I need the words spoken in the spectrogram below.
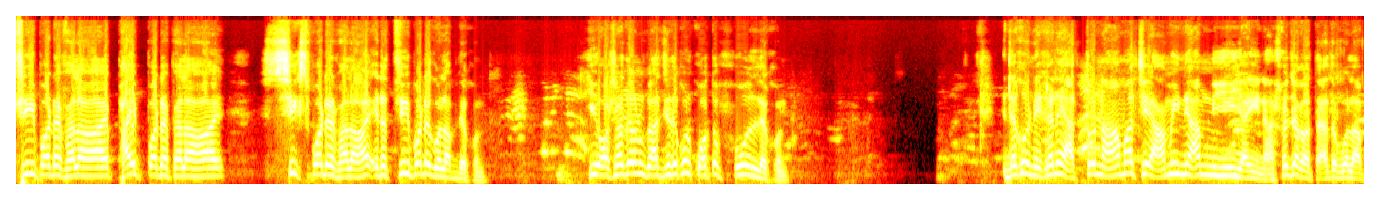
থ্রি পটে ফেলা হয় ফাইভ পটে ফেলা হয় সিক্স পটে ফেলা হয়। এটা থ্রি পটে গোলাপ দেখুন। কি অসাধারণ গাছ দেখুন কত ফুল, দেখুন। দেখুন, এখানে এত নাম আছে, আমি নাম নিয়েই জানি না। সোজা কথা, এত গোলাপ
